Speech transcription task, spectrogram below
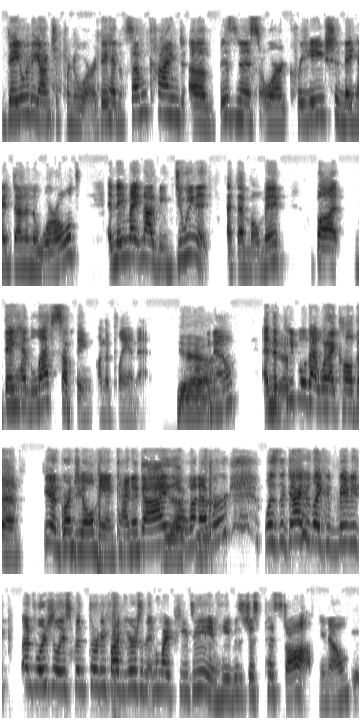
They were the entrepreneur. They had some kind of business or creation they had done in the world, and they might not be doing it at that moment, but they had left something on the planet. Yeah. You know? And the people that what I call the you know, grungy old man kind of guy yeah, or whatever, yeah. was the guy who like maybe unfortunately spent 35 years in the NYPD and he was just pissed off, you know? Yeah.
